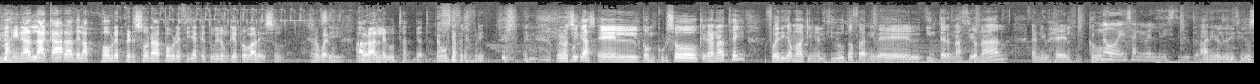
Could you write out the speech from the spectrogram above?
Imaginar la cara de las pobres personas, pobrecillas, que tuvieron que probar eso. Pero bueno, Sí. a Abraham le gusta, ya está. Me gusta hacer sufrir. Bueno, chicas, el concurso que ganasteis fue, digamos, aquí en el instituto, fue a nivel internacional, a nivel... ¿cómo No, fue? es a nivel del instituto. A nivel del instituto.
